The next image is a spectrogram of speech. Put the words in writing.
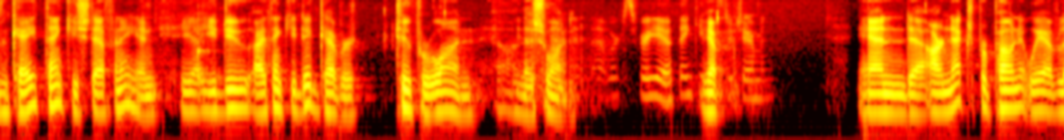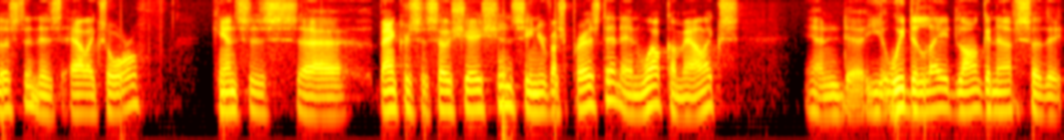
Okay, thank you, Stephanie. And yeah, you do, I think you did cover two for one on this one. That works for you. Thank you, Yep. Mr. Chairman. And uh, our next proponent we have listed is Alex Orel, Kansas uh, Bankers Association Senior Vice President, and welcome, Alex. And uh, you- we delayed long enough so that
